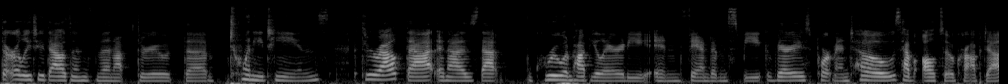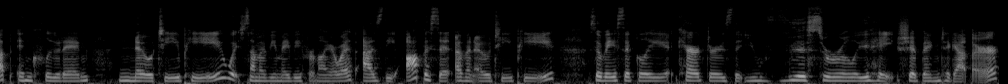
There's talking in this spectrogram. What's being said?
the early 2000s, and then up through the 20 teens. Throughout that, and as that grew in popularity in fandom speak, various portmanteaus have also cropped up, including no TP, which some of you may be familiar with as the opposite of an OTP. So basically, characters that you viscerally hate shipping together.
